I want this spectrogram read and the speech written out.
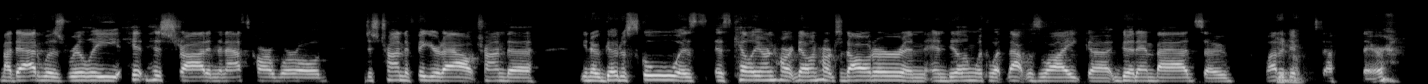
my dad was really hitting his stride in the NASCAR world, just trying to figure it out, trying to, you know, go to school as as Kelley Earnhardt, Dale Earnhardt's daughter, and and dealing with what that was like, uh, good and bad. So a lot yeah. of different stuff there.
